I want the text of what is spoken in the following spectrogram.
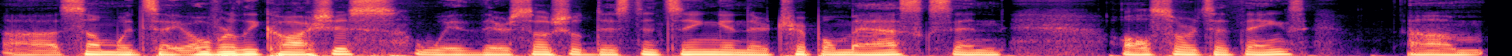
uh, some would say overly cautious with their social distancing and their triple masks and all sorts of things, um,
